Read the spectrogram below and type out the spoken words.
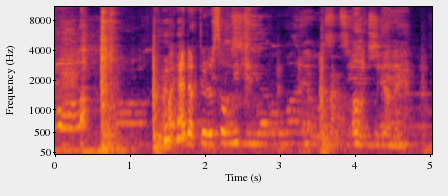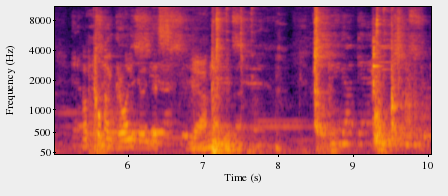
Oh, my adductors are so weak. Oh, look at my. I'll pull my groin doing this. Yeah, I'm not doing that.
